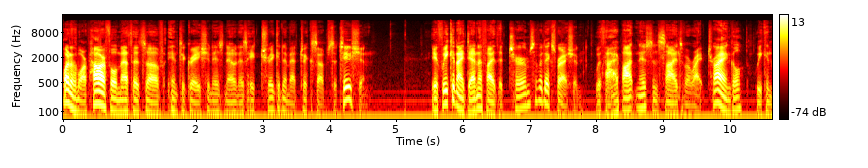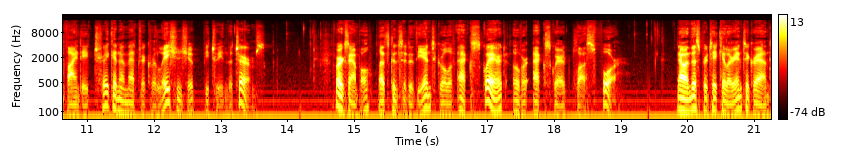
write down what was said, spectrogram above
One of the more powerful methods of integration is known as a trigonometric substitution. If we can identify the terms of an expression with the hypotenuse and sides of a right triangle, we can find a trigonometric relationship between the terms. For example, let's consider the integral of x squared over x squared plus 4. Now in this particular integrand,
